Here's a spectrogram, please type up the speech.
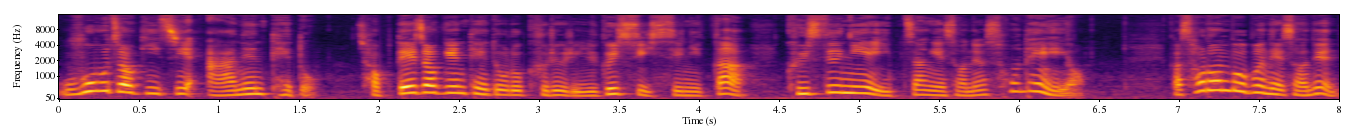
우호적이지 않은 태도, 적대적인 태도로 글을 읽을 수 있으니까 글쓴이의 입장에서는 손해예요. 그러니까 서론 부분에서는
